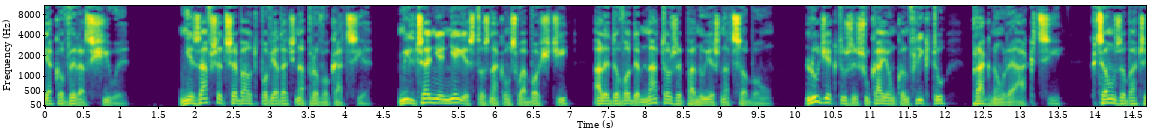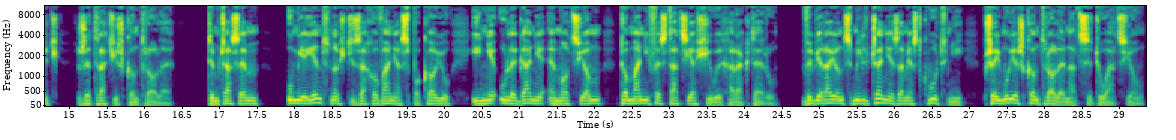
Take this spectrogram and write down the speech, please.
jako wyraz siły. Nie zawsze trzeba odpowiadać na prowokacje. Milczenie nie jest oznaką słabości, ale dowodem na to, że panujesz nad sobą. Ludzie, którzy szukają konfliktu, pragną reakcji. Chcą zobaczyć, że tracisz kontrolę. Tymczasem umiejętność zachowania spokoju i nieuleganie emocjom to manifestacja siły charakteru. Wybierając milczenie zamiast kłótni, przejmujesz kontrolę nad sytuacją.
